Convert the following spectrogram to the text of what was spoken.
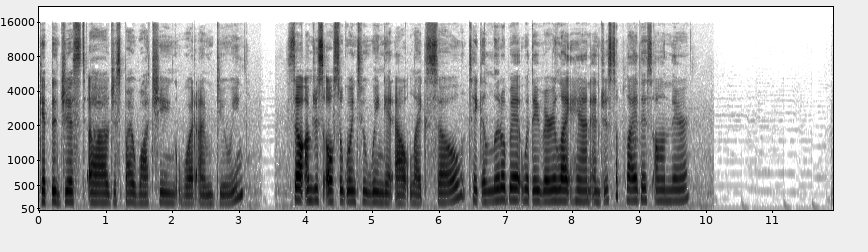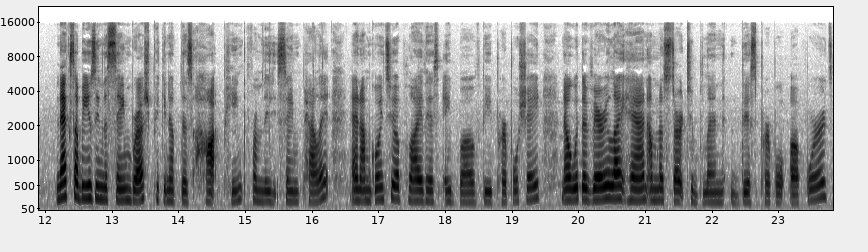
get the gist uh, just by watching what I'm doing. So I'm just also going to wing it out like so. Take a little bit with a very light hand and just apply this on there. Next, I'll be using the same brush, picking up this hot pink from the same palette, and I'm going to apply this above the purple shade. Now, with a very light hand, I'm going to start to blend this purple upwards.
